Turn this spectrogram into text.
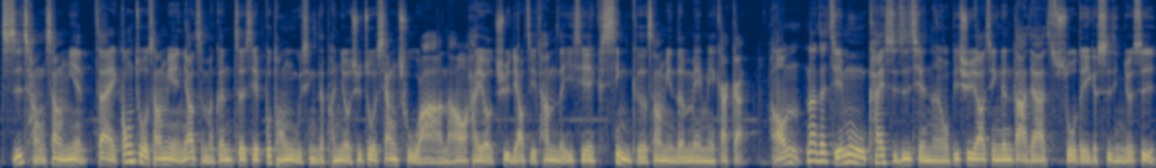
职场上面，在工作上面要怎么跟这些不同五行的朋友去做相处啊，然后还有去了解他们的一些性格上面的美眉嘎嘎。好，那在节目开始之前呢，我必须要先跟大家说的一个事情就是，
